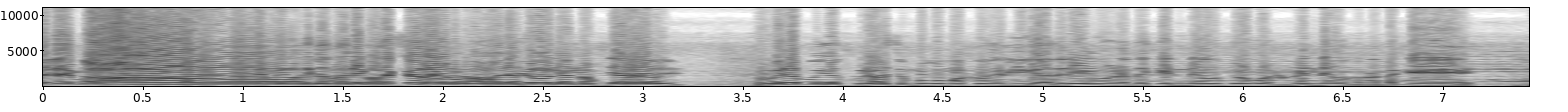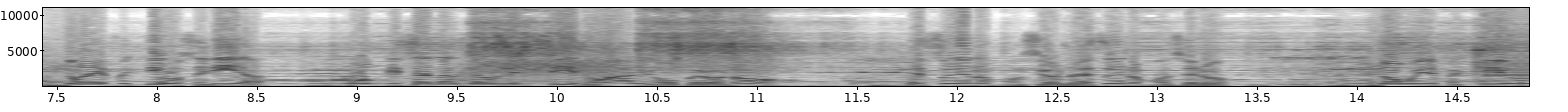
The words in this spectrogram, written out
Veremos. Oh, ahora sí ya no puede. Hubiera podido curarse un poco más con el Gigadren, un ataque neutro, bueno, no es neutro, un ataque no efectivo sería. O quizás lanzar un Elixir o algo, pero no. Eso ya no funciona, eso ya no funcionó. No muy efectivo.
